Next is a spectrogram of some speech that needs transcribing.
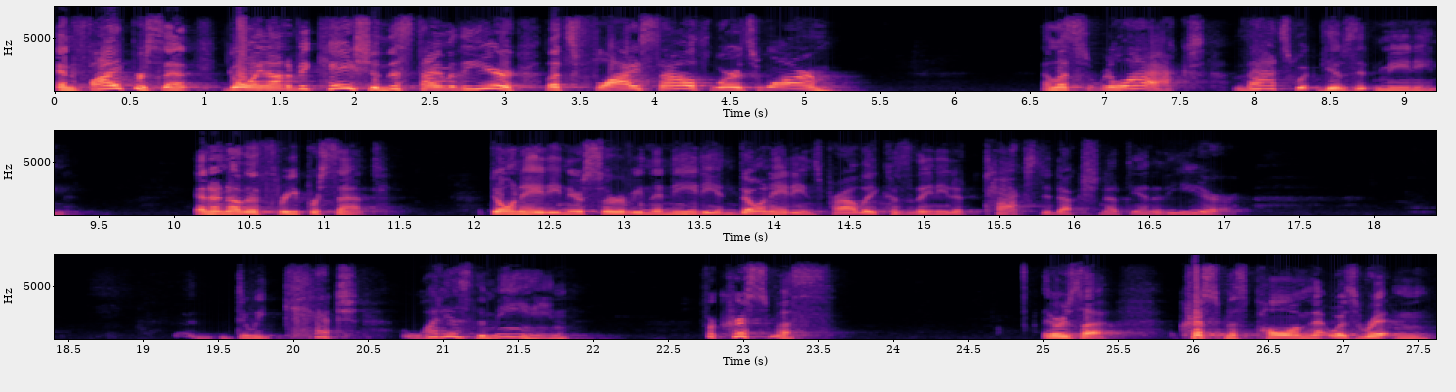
And 5% going on a vacation this time of the year. Let's fly south where it's warm. And let's relax. That's what gives it meaning. And another 3% donating or serving the needy. And donating is probably because they need a tax deduction at the end of the year. Do we catch what is the meaning for Christmas? There's a Christmas poem that was written,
